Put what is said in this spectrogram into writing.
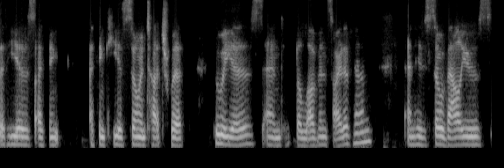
that he is i think i think he is so in touch with who he is and the love inside of him and he so values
